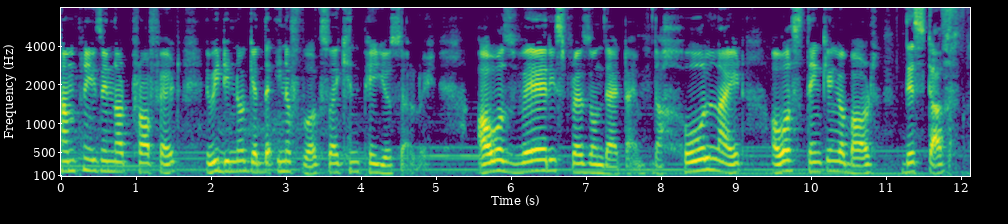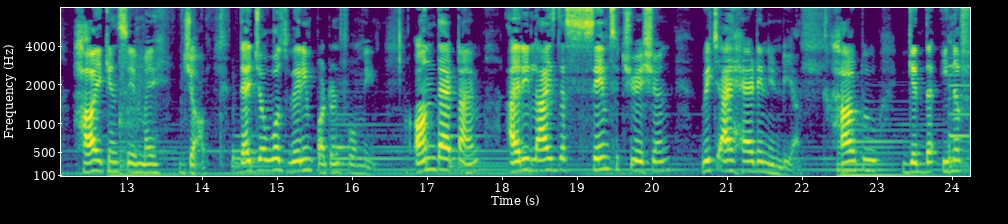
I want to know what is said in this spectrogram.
company is in not profit. We did not get the enough work, so I can pay your salary. I was very stressed on that time. The whole night I was thinking about this stuff, how I can save my job. That job was very important for me. On that time, I realized the same situation which I had in India. How to get the enough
